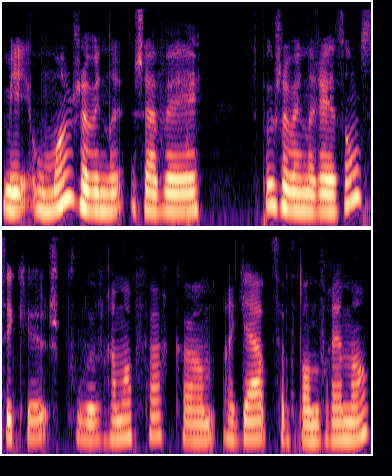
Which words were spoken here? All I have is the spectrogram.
Mais au moins, j'avais, que j'avais une raison, c'est que je pouvais vraiment faire comme, regarde, ça me tente vraiment.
